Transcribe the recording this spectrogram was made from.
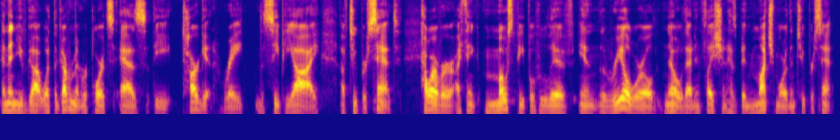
And then you've got what the government reports as the target rate, the CPI of 2%. However, I think most people who live in the real world know that inflation has been much more than 2%.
